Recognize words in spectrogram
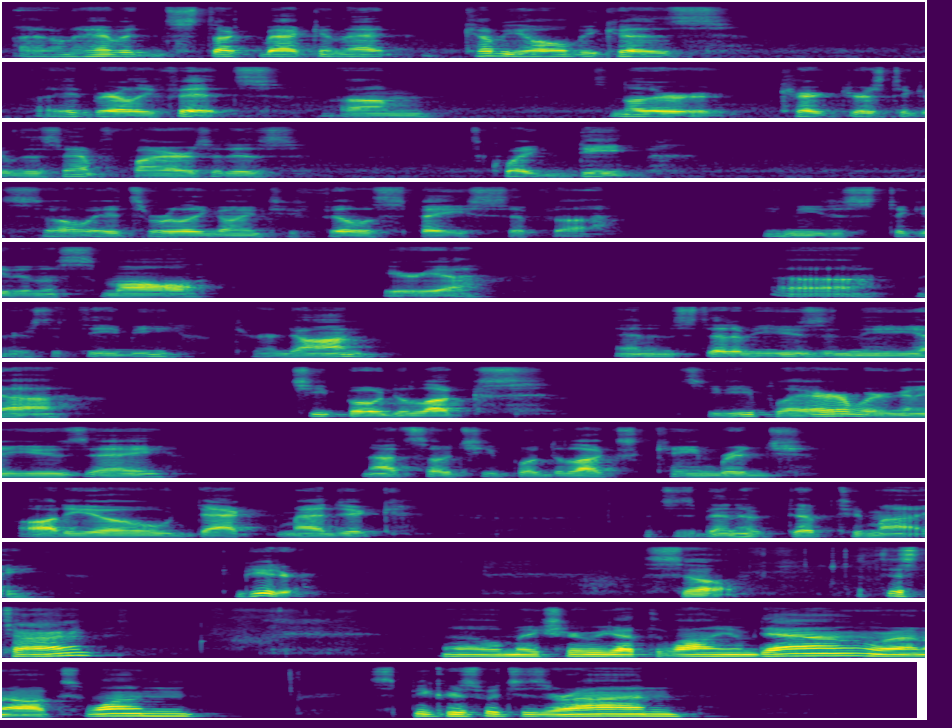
I don't have it stuck back in that cubby hole because it barely fits. Um, it's another characteristic of this amplifier is it is it's quite deep so it's really going to fill a space if uh, you need to stick it in a small area. Uh, there's the Thoebe turned on and instead of using the uh, cheapo deluxe CD player we're going to use a not so cheapo. Deluxe Cambridge audio DAC Magic which has been hooked up to my computer. So at this time uh, we'll make sure we got the volume down. We're on aux 1 speaker switches are on.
